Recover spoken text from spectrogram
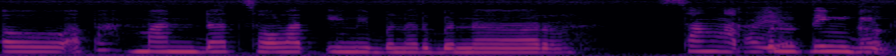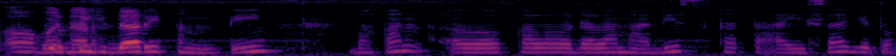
eh apa mandat sholat ini bener-bener sangat Kayak, penting di, eh, benar. lebih dari penting. Bahkan eh, kalau dalam hadis kata Aisyah gitu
